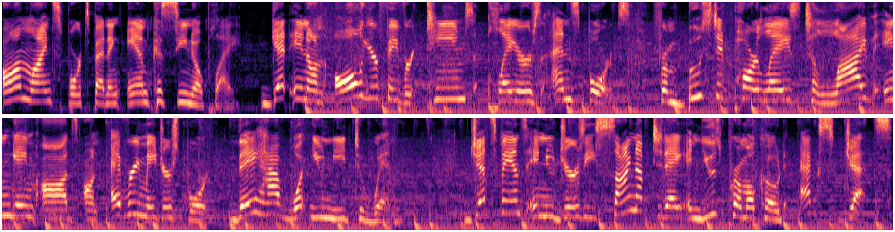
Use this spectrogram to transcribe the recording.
online sports betting and casino play. Get in on all your favorite teams, players, and sports. From boosted parlays to live in game odds on every major sport, they have what you need to win. Jets fans in New Jersey, sign up today and use promo code XJETS.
